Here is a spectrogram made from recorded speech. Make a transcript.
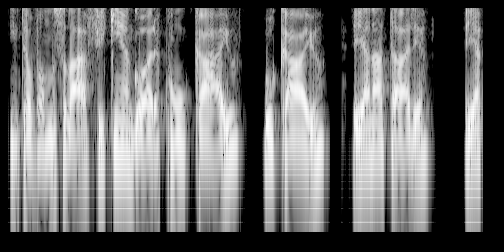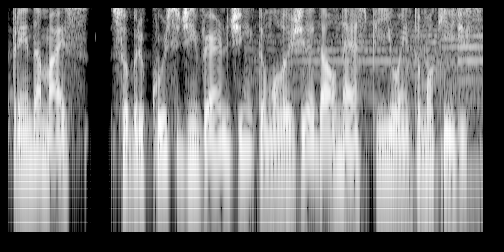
Então vamos lá, fiquem agora com o Caio, o Caio e a Natália e aprenda mais sobre o curso de inverno de entomologia da Unesp e o Entomokids.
